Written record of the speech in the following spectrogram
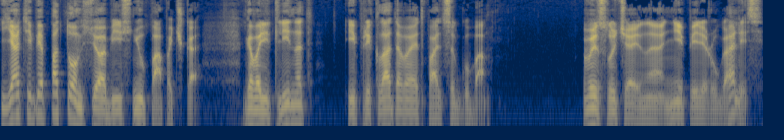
«Я тебе потом все объясню, папочка», — говорит Линнет и прикладывает пальцы к губам. «Вы, случайно, не переругались?»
